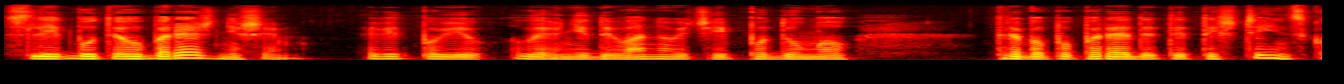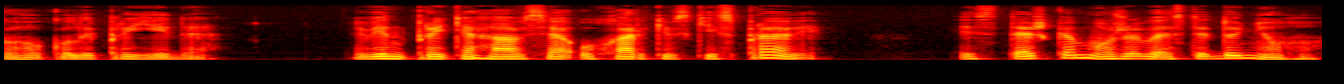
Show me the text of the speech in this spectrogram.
слід бути обережнішим, відповів Леонід Іванович і подумав, треба попередити Тищинського, коли приїде. Він притягався у харківській справі, і стежка може вести до нього.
